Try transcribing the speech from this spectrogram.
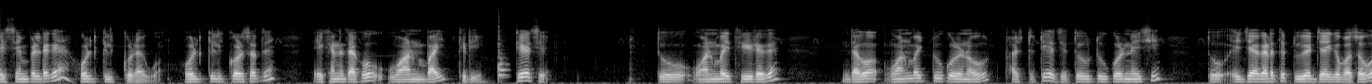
এই স্যাম্পেলটাকে হোল্ড ক্লিক করে রাখব। হোল্ড ক্লিক করার সাথে এখানে দেখো ওয়ান বাই থ্রি ঠিক আছে? তো ওয়ান বাই থ্রিটাকে দেখো ওয়ান বাই টু করে নেব ফার্স্টে ঠিক আছে? তো টু করে নিয়েছি। তো এই জায়গাটাতে টু এর জায়গায় বসাবো,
